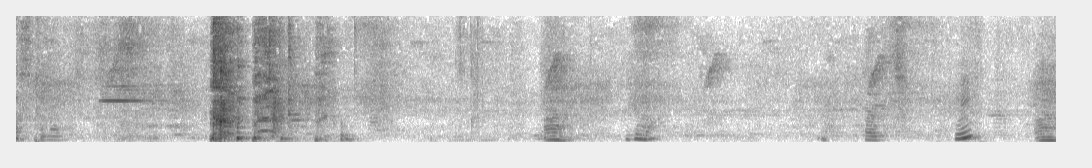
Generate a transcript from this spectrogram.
আসতে না আহ, দেখি মা আচ্ছা হুম আহ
